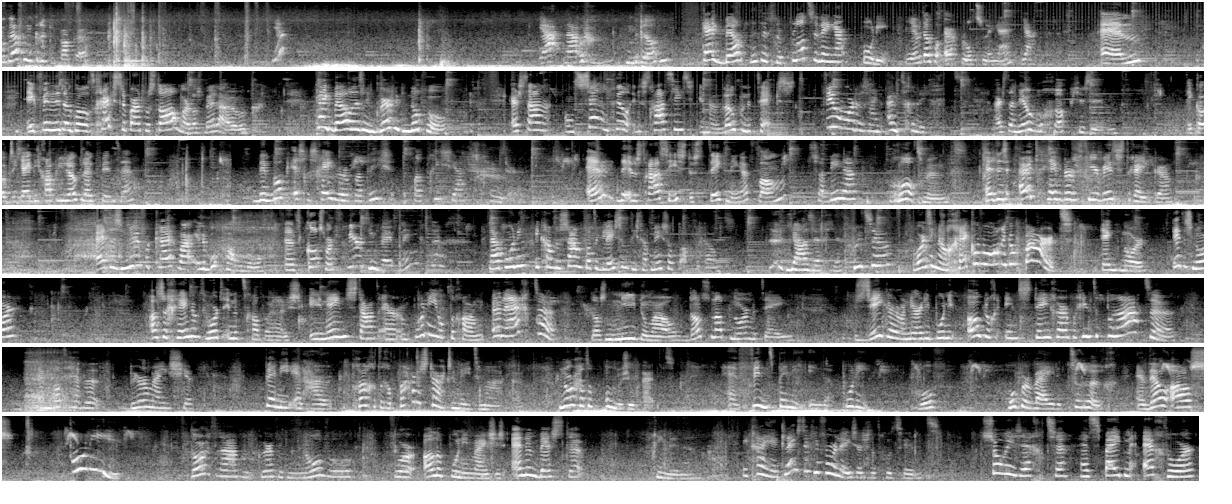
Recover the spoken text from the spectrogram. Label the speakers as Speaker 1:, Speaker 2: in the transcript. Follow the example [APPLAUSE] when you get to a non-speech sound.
Speaker 1: Moet ik wel even mijn krukje pakken? Ja? Ja, nou, [LAUGHS] dan. Kijk Bel, dit is de plotselinge pony. Jij bent ook wel erg plotseling, hè? Ja. En ik vind dit ook wel het gekste paard van stal, maar dat is Bella ook. Kijk Bel, dit is een graphic novel. Er staan ontzettend veel illustraties in een lopende tekst. Veel woorden zijn uitgelicht. Er staan heel veel grapjes in. Ik hoop dat jij die grapjes ook leuk vindt, hè? Dit boek is geschreven door Patricia, Patricia. En de illustraties, dus de tekeningen van Sabine Rotmunt. Het is uitgegeven door de Vier Windstreken. Het is nu verkrijgbaar in de boekhandel. En het kost maar 14,95. Nou Pony, ik ga de samenvatting lezen, want die staat meestal op de achterkant. Ja, zeg je. Goed zo. Word ik nou gek of hoor ik een paard? Denkt Noor. Dit is Noor. Als er geen het hoort in het trappenhuis. Ineens staat er een pony op de gang. Een echte. Dat is niet normaal. Dat snapt Noor meteen. Zeker wanneer die pony ook nog in steger begint te praten. En wat hebben buurmeisje Penny en haar prachtige paardenstaarten mee te maken? Noor gaat op onderzoek uit. En vindt Penny in de ponyhof hopperweide terug. En wel als pony. Doorgedraven graphic novel voor alle ponymeisjes en hun beste vriendinnen. Ik ga je een klein stukje voorlezen als je dat goed vindt. Sorry, zegt ze. Het spijt me echt hoor.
